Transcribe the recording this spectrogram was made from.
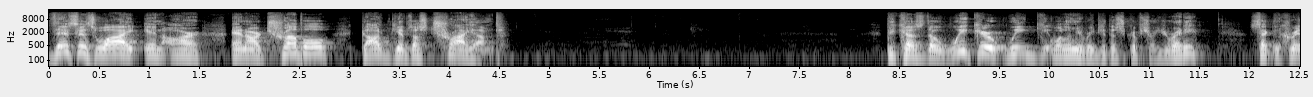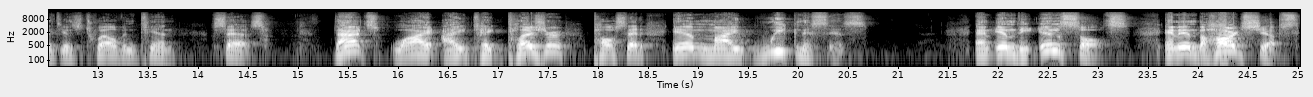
This is why in our, in our trouble, God gives us triumph. Because the weaker we get, well, let me read you the scripture. Are you ready? Second Corinthians 12 and 10 says, That's why I take pleasure, Paul said, in my weaknesses and in the insults and in the hardships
